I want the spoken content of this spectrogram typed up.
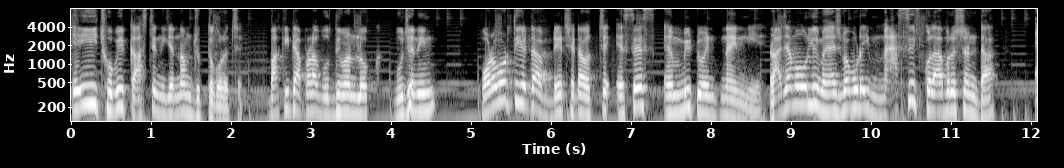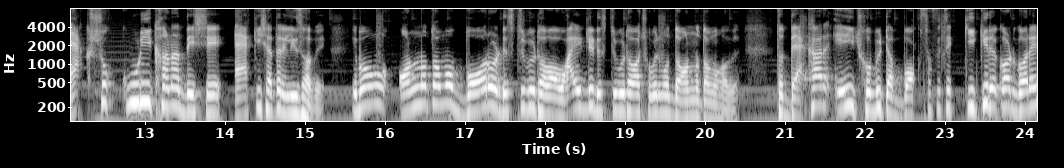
এই ছবির কাস্টে নিজের নাম যুক্ত করেছে। বাকিটা আপনারা বুদ্ধিমান লোক, বুঝে নিন। পরবর্তী যেটা আপডেট সেটা হচ্ছে S S MB twenty nine নিয়ে। রাজামৌলি, মহেশবাবুর এই ম্যাসিভ কোলাবোরেশনটা একশো কুড়িখানা দেশে একই সাথে রিলিজ হবে এবং অন্যতম বড় ডিস্ট্রিবিউট হওয়া ওয়াইডলি ডিস্ট্রিবিউট হওয়া ছবির মধ্যে অন্যতম হবে। তো দেখার এই ছবিটা বক্স অফিসে কী কী রেকর্ড করে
